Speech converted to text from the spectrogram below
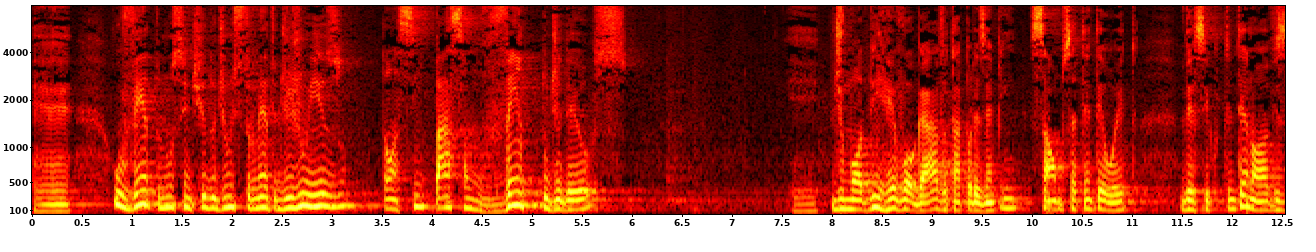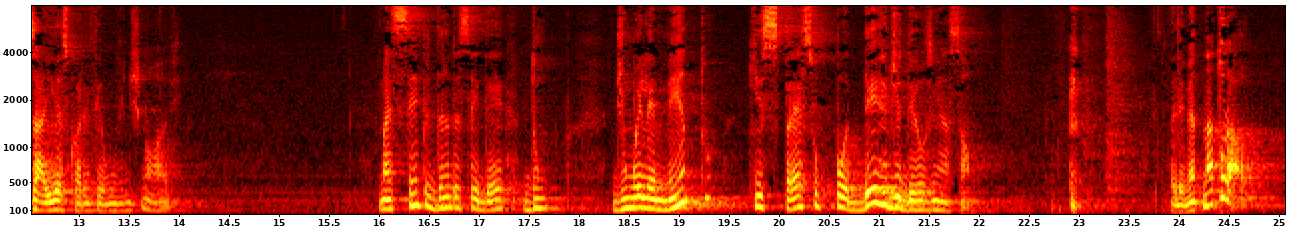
É, o vento, no sentido de um instrumento de juízo, então assim passa um vento de Deus, de modo irrevogável, está, por exemplo, em Salmo 78, versículo 39, Isaías 41, 29. Mas sempre dando essa ideia de um, de um elemento que expressa o poder de Deus em ação. Um elemento natural,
